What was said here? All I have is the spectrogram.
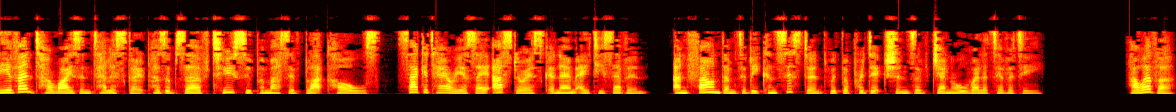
The Event Horizon Telescope has observed two supermassive black holes, Sagittarius A** and M87, and found them to be consistent with the predictions of general relativity. However,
